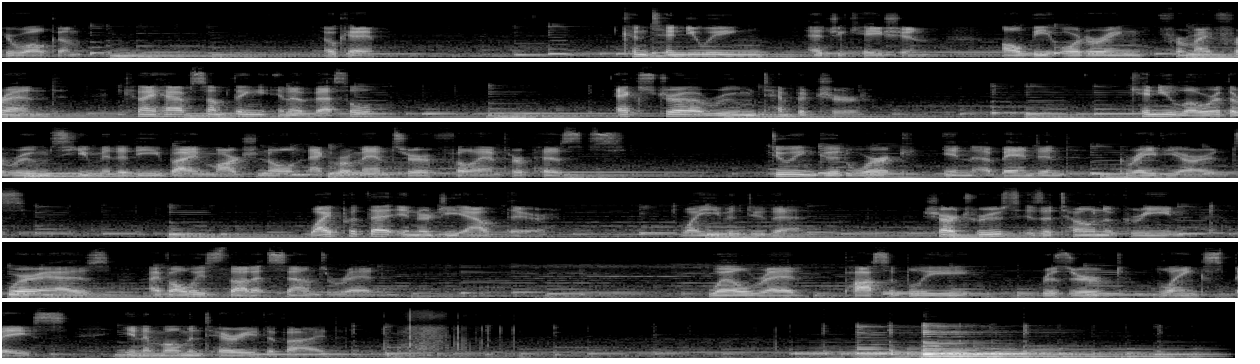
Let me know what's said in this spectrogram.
You're welcome. Okay. Continuing education. I'll be ordering for my friend. Can I have something in a vessel? Extra room temperature. Can you lower the room's humidity by marginal necromancer philanthropists? Doing good work in abandoned graveyards. Why put that energy out there? Why even do that? Chartreuse is a tone of green, whereas I've always thought it sounds red. Well read, possibly reserved blank space in a momentary divide.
